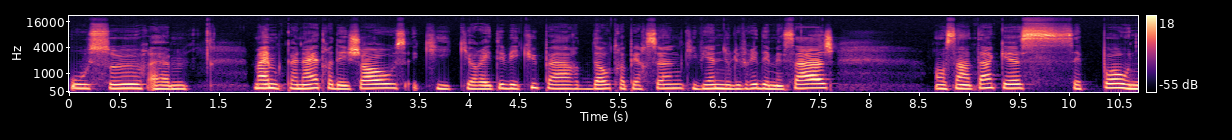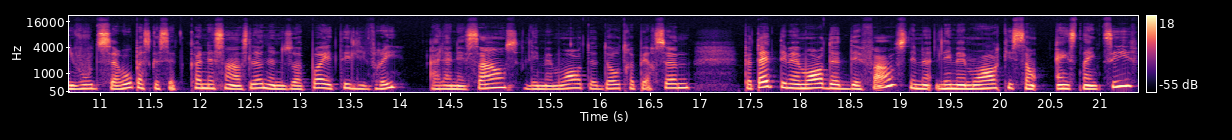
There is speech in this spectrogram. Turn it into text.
ou sur euh, même connaître des choses qui, qui, auraient été vécues par d'autres personnes qui viennent nous livrer des messages. On s'entend que c'est pas au niveau du cerveau parce que cette connaissance-là ne nous a pas été livrée à la naissance, les mémoires de d'autres personnes, peut-être des mémoires de défense, les, mémoires qui sont instinctives,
